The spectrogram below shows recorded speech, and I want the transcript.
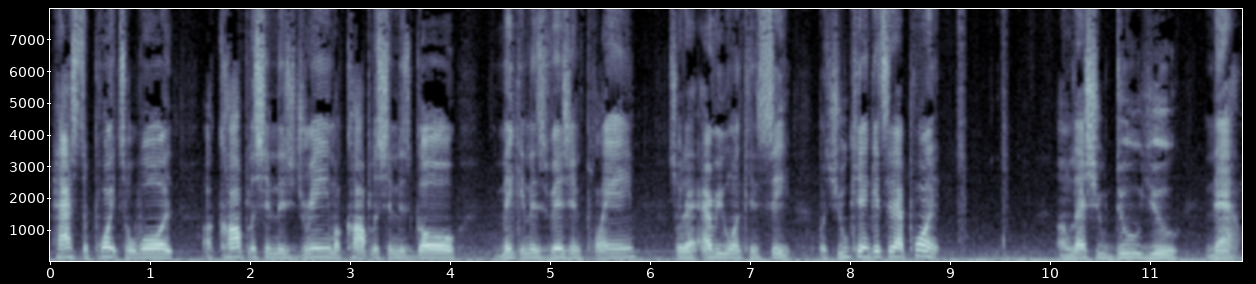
has to point toward accomplishing this dream, accomplishing this goal, making this vision plain so that everyone can see. But you can't get to that point unless you do you now.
